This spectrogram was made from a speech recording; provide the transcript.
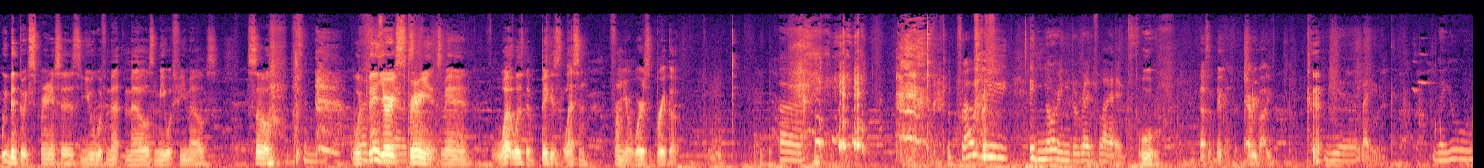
we've been through experiences. You with males, me with females. So within your experience, man, what was the biggest lesson from your worst breakup? Uh, probably ignoring the red flags. Ooh, that's a big one for everybody. Yeah, like when you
